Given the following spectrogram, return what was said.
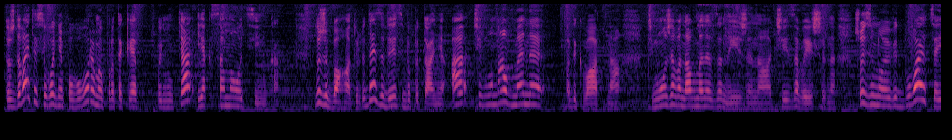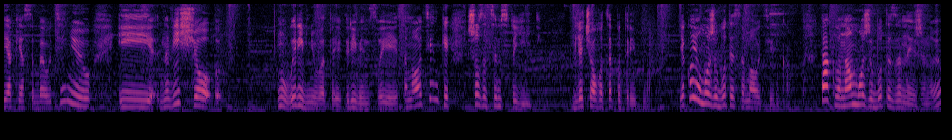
Тож давайте сьогодні поговоримо про таке поняття, як самооцінка. Дуже багато людей задають себе питання: а чи вона в мене адекватна, чи може вона в мене занижена, чи завишена? Що зі мною відбувається, як я себе оцінюю, і навіщо ну, вирівнювати рівень своєї самооцінки, що за цим стоїть? Для чого це потрібно? Якою може бути самооцінка? Так, вона може бути заниженою,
